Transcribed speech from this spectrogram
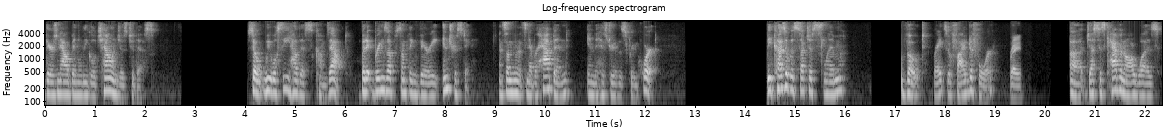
there's now been legal challenges to this. So we will see how this comes out. But it brings up something very interesting and something that's never happened in the history of the Supreme Court. Because it was such a slim vote, right? So five to four. Right. Uh, Justice Kavanaugh was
